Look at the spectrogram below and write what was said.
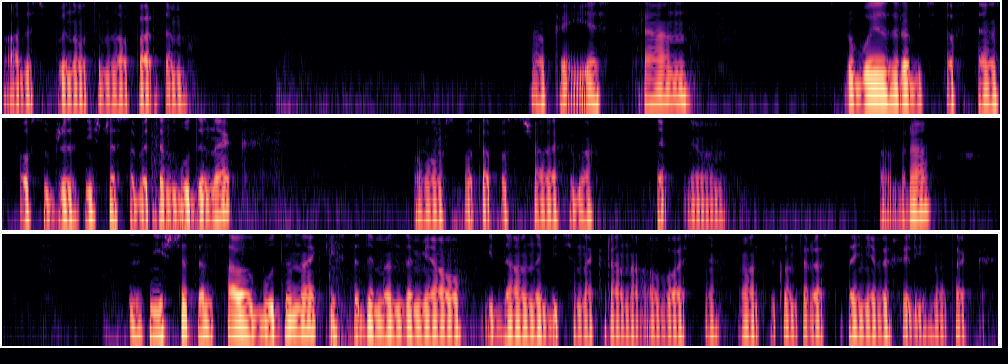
ale spłynął tym leopardem. Okej, jest kran. Spróbuję zrobić to w ten sposób, że zniszczę sobie ten budynek. O, mam spota po strzale chyba. Nie, nie mam. Dobra. Zniszczę ten cały budynek i wtedy będę miał idealne bicie na krana. O właśnie. A, tylko on teraz tutaj nie wychyli. No tak.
